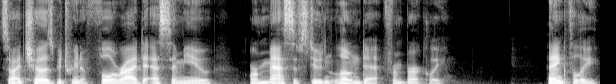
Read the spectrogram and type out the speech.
so I chose between a full ride to SMU or massive student loan debt from Berklee. Thankfully,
